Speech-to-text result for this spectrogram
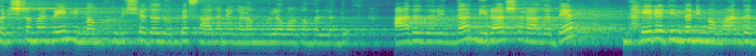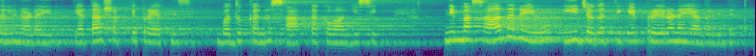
ಪರಿಶ್ರಮವೇ ನಿಮ್ಮ ಭವಿಷ್ಯದ ದೊಡ್ಡ ಸಾಧನೆಗಳ ಮೂಲವಾಗಬಲ್ಲದು. ಆದುದರಿಂದ ನಿರಾಶರಾಗದೆ ಧೈರ್ಯದಿಂದ ನಿಮ್ಮ ಮಾರ್ಗದಲ್ಲಿ ನಡೆಯಿರಿ. ಯಥಾಶಕ್ತಿ ಪ್ರಯತ್ನಿಸಿ. ಬದುಕನ್ನು ಸಾರ್ಥಕವಾಗಿಸಿ. ನಿಮ್ಮ ಸಾಧನೆಯು ಈ ಜಗತ್ತಿಗೆ ಪ್ರೇರಣೆಯಾಗಲಿದೆ.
